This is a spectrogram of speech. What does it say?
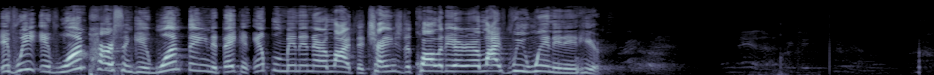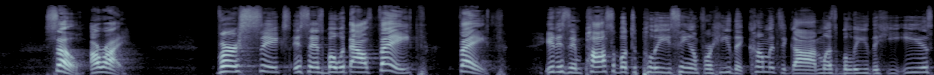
If we if one person get one thing that they can implement in their life that changes the quality of their life, we win it in here. So, all right. Verse 6, it says, But without faith, faith, it is impossible to please him, for he that cometh to God must believe that he is,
